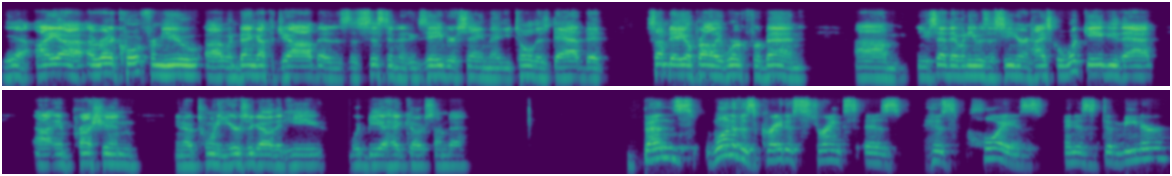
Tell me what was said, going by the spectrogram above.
Yeah, I uh, I read a quote from you uh, when Ben got the job as assistant at Xavier, saying that you told his dad that someday you'll probably work for Ben. Um, you said that when he was a senior in high school. What gave you that uh, impression? You know, 20 years ago, that he would be a head coach someday. Ben's one of his greatest strengths is his poise and his demeanor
